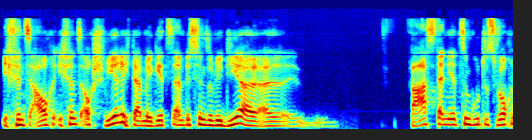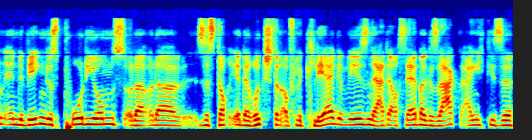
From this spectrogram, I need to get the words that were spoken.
ich finde es auch, auch schwierig. Da mir geht es ein bisschen so wie dir. Also, war es dann jetzt ein gutes Wochenende wegen des Podiums oder, oder ist es doch eher der Rückstand auf Leclerc gewesen? Er hat ja auch selber gesagt, eigentlich diese,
